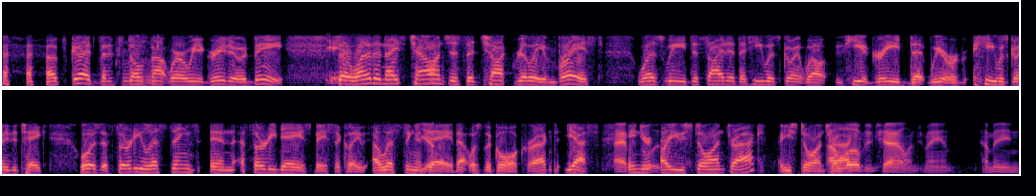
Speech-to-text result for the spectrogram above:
That's good, but it's still mm-hmm. not where we agreed it would be. Yeah. So one of the nice challenges that Chuck really embraced was we decided that he was going well he agreed that we were he was going to take what was it 30 listings in 30 days basically a listing a yep. day that was the goal correct yes Absolutely. and you're are you still on track are you still on track I love the challenge man I mean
